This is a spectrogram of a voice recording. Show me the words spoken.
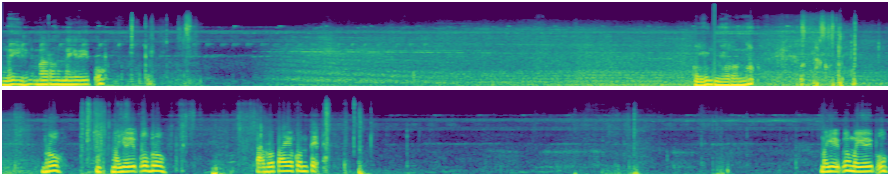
Parang may parang may ipo. Ayun, meron na. Bro, may ipo bro. Tago tayo konti. May ipo, may ipo.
